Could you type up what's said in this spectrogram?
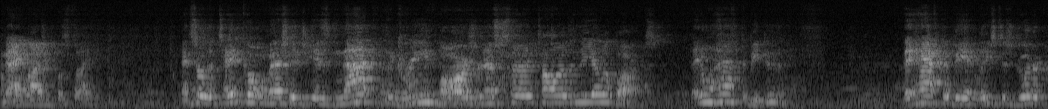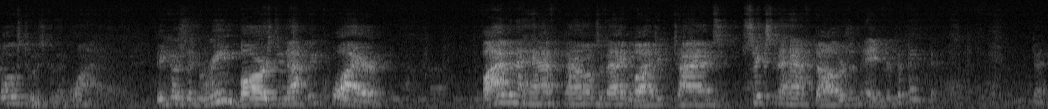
and AgLogic plus Phyton. And so the take-home message is not the green bars are necessarily taller than the yellow bars. They don't have to be, do they? They have to be at least as good or close to as good. Why? Because the green bars do not require five and a half pounds of AgLogic times six and a half dollars an acre to make that. Okay?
